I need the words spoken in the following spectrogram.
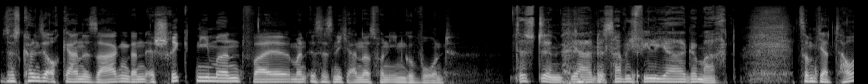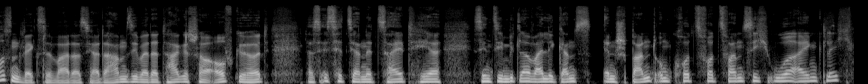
Das können Sie auch gerne sagen, dann erschrickt niemand, weil man ist es nicht anders von Ihnen gewohnt. Das stimmt, ja, das habe ich viele Jahre gemacht. Zum Jahrtausendwechsel war das ja. Da haben Sie bei der Tagesschau aufgehört. Das ist jetzt ja eine Zeit her. Sind Sie mittlerweile ganz entspannt um kurz vor 20 Uhr eigentlich?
